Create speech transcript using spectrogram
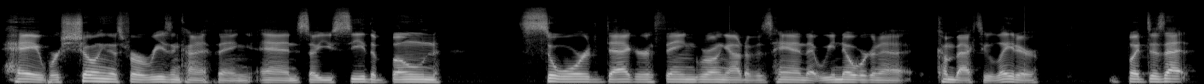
hey, we're showing this for a reason kind of thing. And so you see the bone sword dagger thing growing out of his hand that we know we're gonna come back to later. But does that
